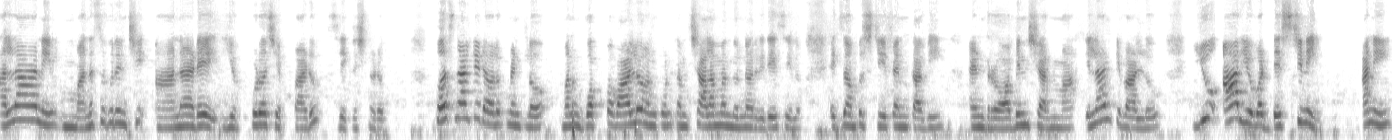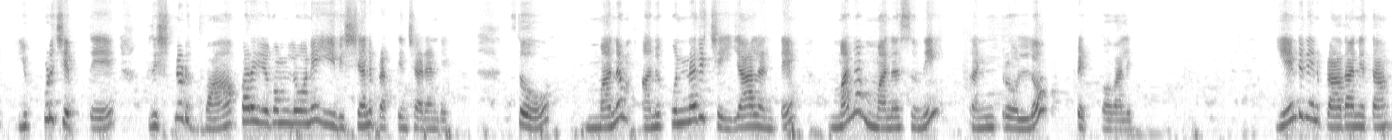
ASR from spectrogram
అలా అని మనసు గురించి ఆనాడే ఎప్పుడో చెప్పాడు శ్రీకృష్ణుడు. పర్సనాలిటీ డెవలప్మెంట్లో మనం గొప్ప వాళ్ళు అనుకుంటాం. చాలా మంది ఉన్నారు విదేశీయులు. Example Stephen Covey and Robin Sharma. ఇలాంటి వాళ్ళు యు ఆర్ యువర్ డెస్టినీ అని ఇప్పుడు చెప్తే కృష్ణుడు ద్వాపర యుగంలోనే ఈ విషయాన్ని ప్రకటించాడండి. సో మనం అనుకున్నది చెయ్యాలంటే మన మనసుని కంట్రోల్లో పెట్టుకోవాలి. ఏంటి దీని ప్రాధాన్యత?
